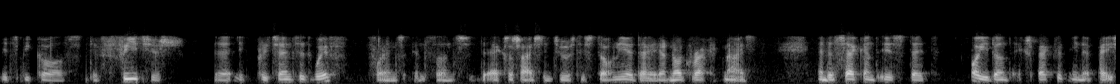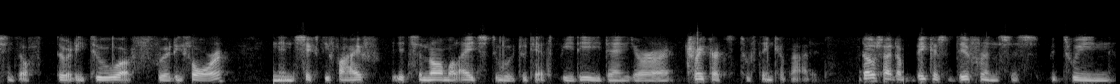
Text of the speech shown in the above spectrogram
it's because the features uh, it presented with, for instance, the exercise-induced dystonia, they are not recognized. And the second is that, oh, you don't expect it in a patient of 32 or 34. And in 65, it's a normal age to, to get PD, then you're triggered to think about it. Those are the biggest differences between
